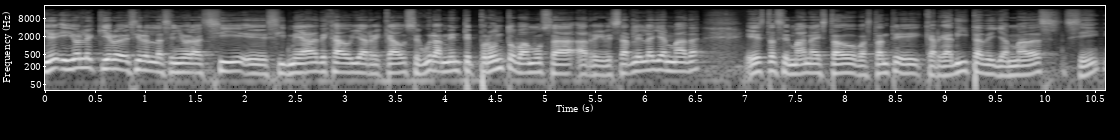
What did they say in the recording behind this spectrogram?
Y, yo le quiero decir a la señora, si, eh, si me ha dejado ya recado, seguramente pronto vamos a, regresarle la llamada. Esta semana ha estado bastante cargadita de llamadas, ¿sí?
